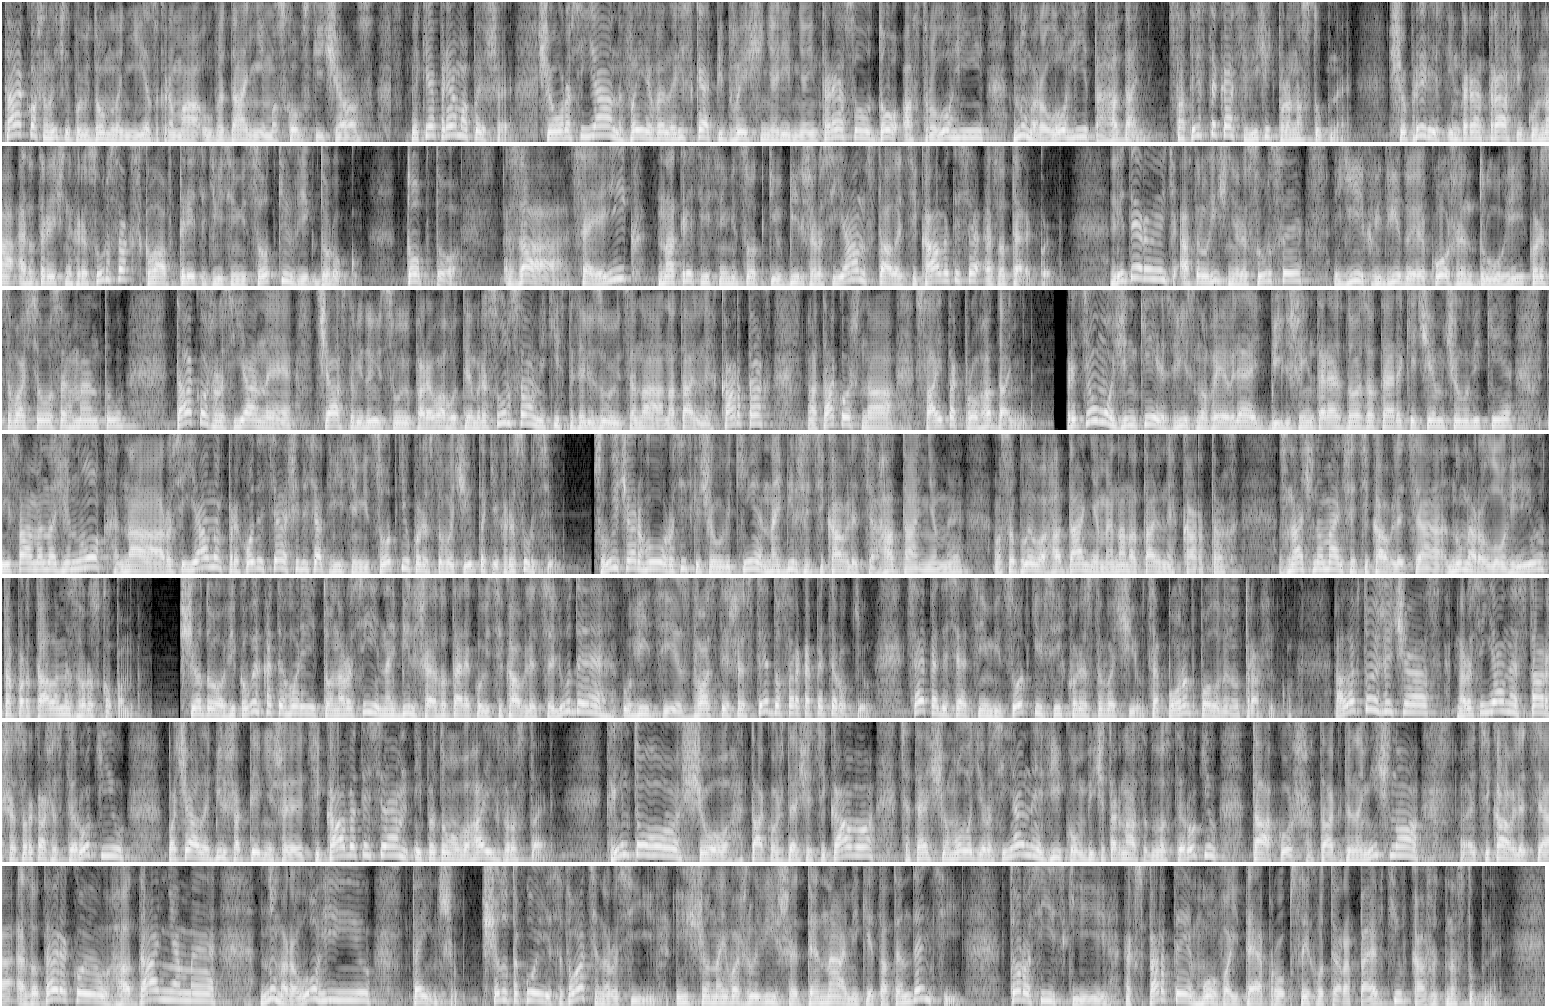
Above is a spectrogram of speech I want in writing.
Також аналітичні повідомлення є, зокрема, у виданні Московський час, яке прямо пише, що у росіян виявили різке підвищення рівня інтересу до астрології, нумерології та гадань. Статистика свідчить про наступне: що приріст інтернет-трафіку на езотеричних ресурсах склав 38% рік до року. Тобто за цей рік на 38% більше росіян стали цікавитися езотерикою. Лідирують астрологічні ресурси, їх відвідує кожен другий користувач цього сегменту. Також росіяни часто віддають свою перевагу тим ресурсам, які спеціалізуються на натальних картах, а також на сайтах про гадання. При цьому жінки, звісно, виявляють більший інтерес до езотерики, чим чоловіки, і саме на жінок, на росіянок приходиться 68% користувачів таких ресурсів. В свою чергу, російські чоловіки найбільше цікавляться гаданнями, особливо гаданнями на натальних картах, значно менше цікавляться нумерологією та порталами з гороскопами. Щодо вікових категорій, то на Росії найбільше езотерикою цікавляться люди у віці з 26 до 45 років. Це 57% всіх користувачів, це понад половину трафіку. Але в той же час росіяни старше 46 років почали більш активніше цікавитися, і тому вага їх зростає. Крім того, що також дещо цікаво, це те, що молоді росіяни віком від 14 до 20 років також так динамічно е, цікавляться езотерикою, гаданнями, нумерологією та іншим. Щодо такої ситуації на Росії, і що найважливіше динаміки та тенденції, то російські експерти, мова йде про психотерапевтів, кажуть наступне:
